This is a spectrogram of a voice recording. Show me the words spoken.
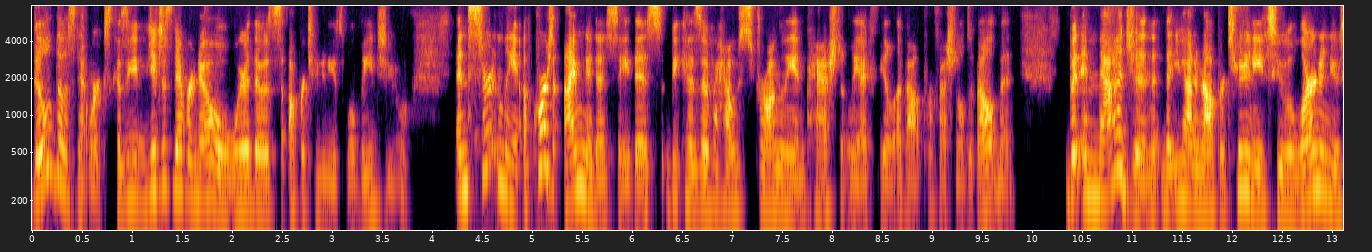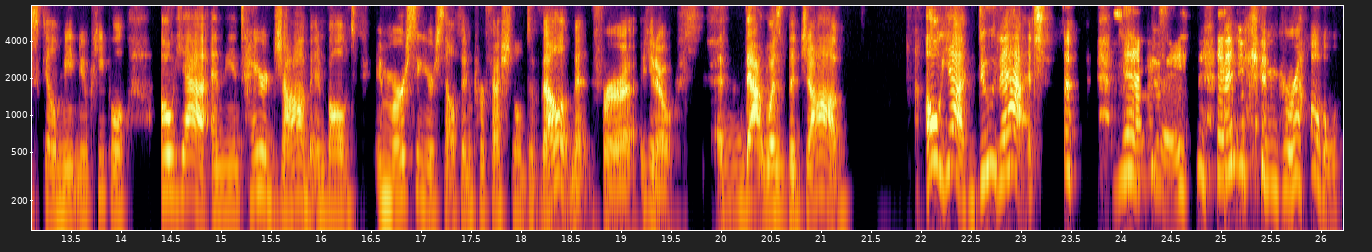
Build those networks because you, you just never know where those opportunities will lead you. And certainly of course i'm going to say this because of how strongly and passionately i feel about professional development but imagine that you had an opportunity to learn a new skill, meet new people. Oh yeah, and the entire job involved immersing yourself in professional development for, you know, that was the job. Oh yeah, do that. Exactly. then you can grow.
